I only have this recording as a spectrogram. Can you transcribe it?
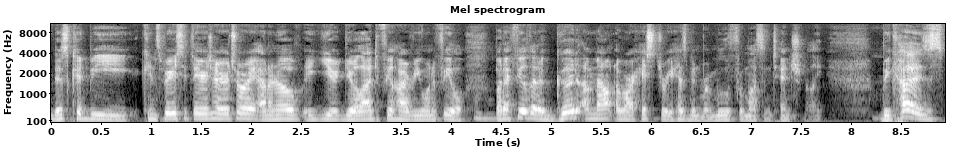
this could be conspiracy theory territory. I don't know. You're, you're allowed to feel however you want to feel, but I feel that a good amount of our history has been removed from us intentionally because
